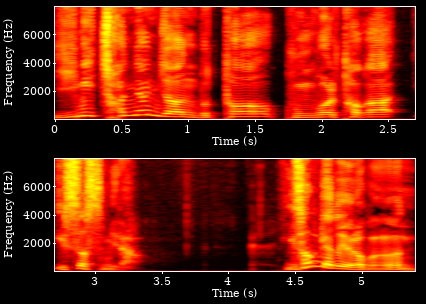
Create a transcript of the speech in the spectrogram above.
이미 천년 전부터 궁궐터가 있었습니다. 이성계도 여러분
